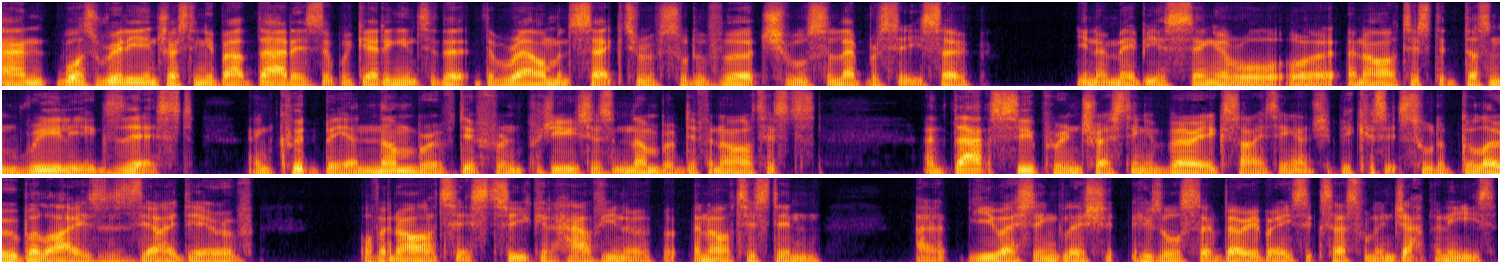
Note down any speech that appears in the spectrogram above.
And what's really interesting about that is that we're getting into the, the realm and sector of sort of virtual celebrity. So, you know, maybe a singer or, or an artist that doesn't really exist and could be a number of different producers, a number of different artists. And that's super interesting and very exciting, actually, because it sort of globalizes the idea of of an artist. So you could have, you know, an artist in uh, US English who's also very, very successful in Japanese.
